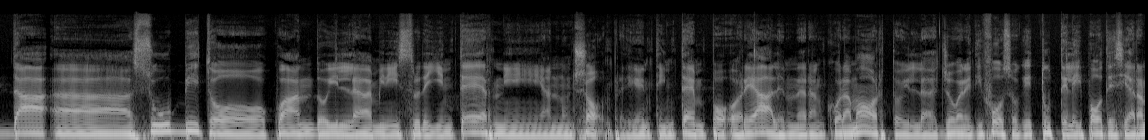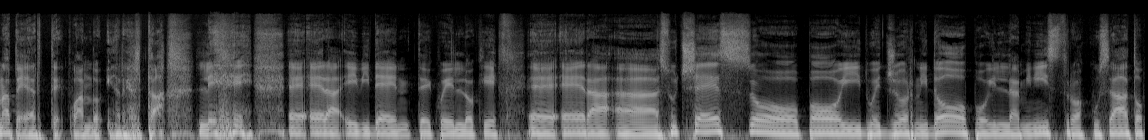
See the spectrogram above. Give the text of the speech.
da subito quando il ministro ministro degli interni annunciò praticamente in tempo reale, non era ancora morto il giovane tifoso, che tutte le ipotesi erano aperte, quando in realtà le, eh, era evidente quello che eh, era eh, successo. Poi due giorni dopo il ministro ha accusato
